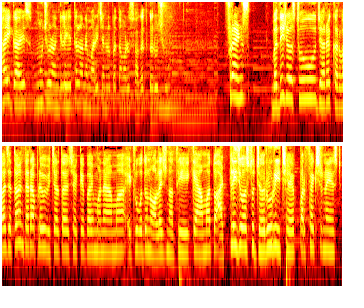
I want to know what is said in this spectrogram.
હાય ગાઈસ હું છું રંગીલી હેતલ અને મારી ચેનલ પર તમારું સ્વાગત કરું છું. ફ્રેન્ડ્સ બધી જ વસ્તુ જ્યારે કરવા જતા હોય ને ત્યારે આપણે એવું વિચારતા હોય છે કે ભાઈ મને આમાં એટલું બધું નોલેજ નથી, કે આમાં તો આટલી જ વસ્તુ જરૂરી છે પરફેક્શનિસ્ટ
